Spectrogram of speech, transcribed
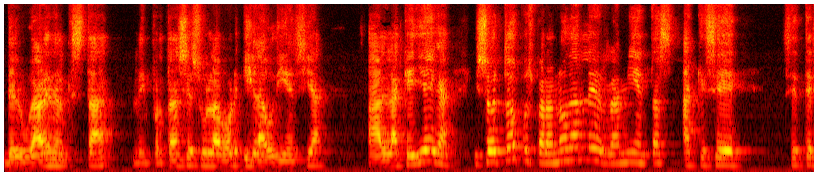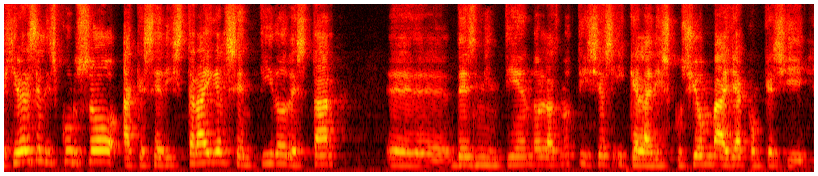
del lugar en el que está, la importancia de su labor y la audiencia a la que llega. Y sobre todo, pues para no darle herramientas a que se se tergiversa el discurso a que se distraiga el sentido de estar eh, desmintiendo las noticias y que la discusión vaya con que si,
